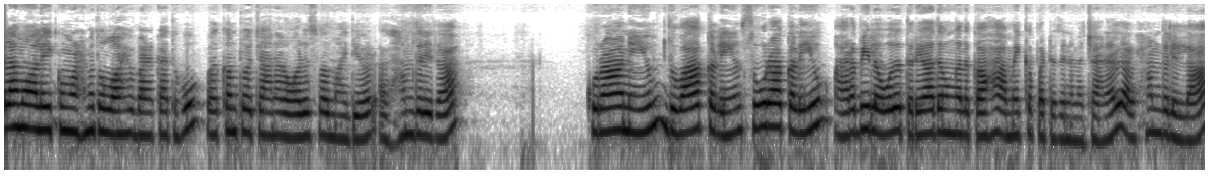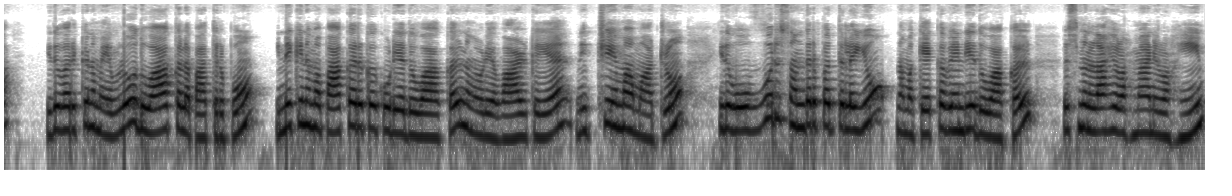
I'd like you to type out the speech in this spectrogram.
அஸ்ஸலாமு அலைக்கும் வரஹமத்துல்லாஹி வபரகாத்துஹு welcome to channel all is well my dear அல்ஹம்துலில்லா குரானையும் துவாக்களையும் சூறாக்களையும் அரபியில் ஓத தெரியாதவங்களுக்காக அமைக்கப்பட்டது நம்ம சேனல் அல்ஹம்துலில்லா இது வரைக்கும் நம்ம எவ்வளோ துவாக்களை பார்த்துருப்போம்? இன்றைக்கி நம்ம பார்க்க இருக்கக்கூடிய துவாக்கள் நம்மளுடைய வாழ்க்கையை நிச்சயமாக மாற்றும். இது ஒவ்வொரு சந்தர்ப்பத்திலையும் நம்ம கேட்க வேண்டிய துவாக்கள் பிஸ்மில்லாஹி ரஹ்மான் ரஹீம்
